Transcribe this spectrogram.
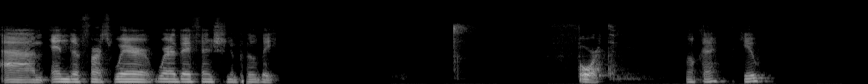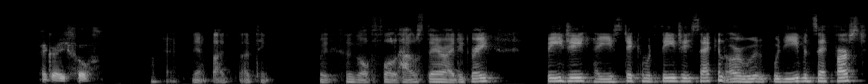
um, end of first, where where are they finishing in Pool B? Fourth. Okay, Huw. Agree, fourth. Okay, yeah, but I think we could go full house there. I'd agree. Fiji, are you sticking with Fiji second, or would, would you even say first?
